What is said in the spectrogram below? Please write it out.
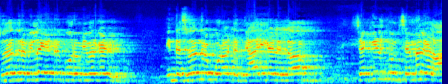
சுதந்திரம் இல்லை என்று கூறும் இவர்கள் இந்த சுதந்திர போராட்ட தியாகிகள் எல்லாம் செக்கிலுக்கும் செம்மல்களா?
